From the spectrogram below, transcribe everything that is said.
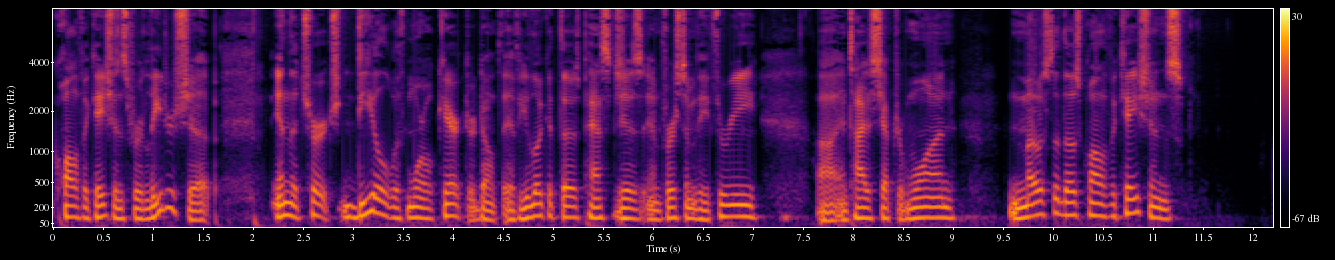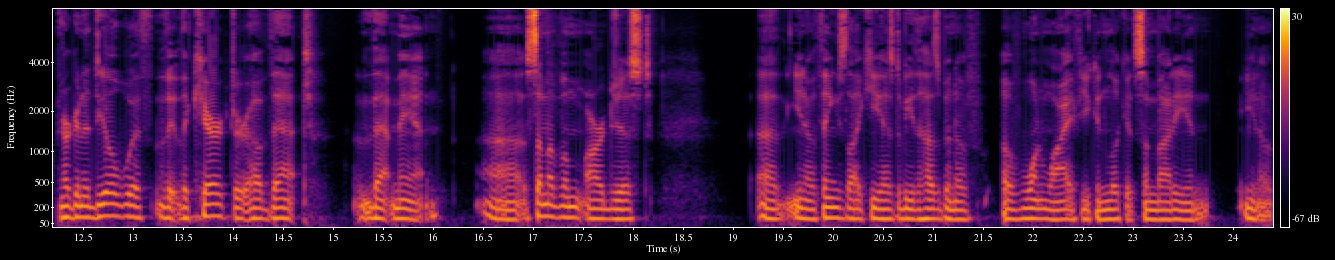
qualifications for leadership in the church deal with moral character don't they? If you look at those passages in 1 timothy 3 uh, and titus chapter 1 most of those qualifications are going to deal with the, the character of that that man. Uh, some of them are just uh, you know things like he has to be the husband of of one wife. You can look at somebody and you know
